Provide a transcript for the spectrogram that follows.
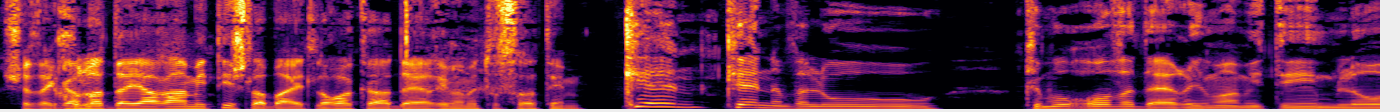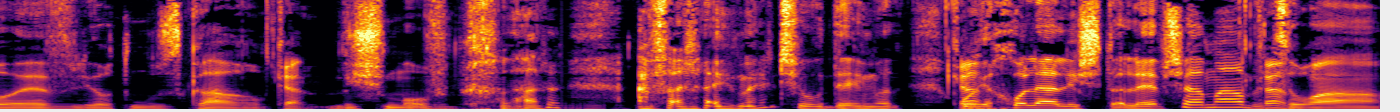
שזה גם יכולות- הדייר האמיתי של הבית, לא רק הדיירים המתוסרטים. כן, כן, אבל הוא, כמו רוב הדיירים האמיתיים, לא אוהב להיות מוזכר כן. בשמו ובכלל, אבל האמת שהוא די... כן. הוא יכול היה להשתלב שם כן. בצורה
